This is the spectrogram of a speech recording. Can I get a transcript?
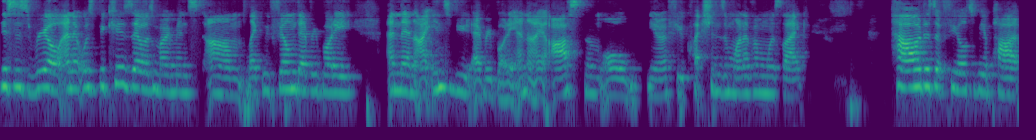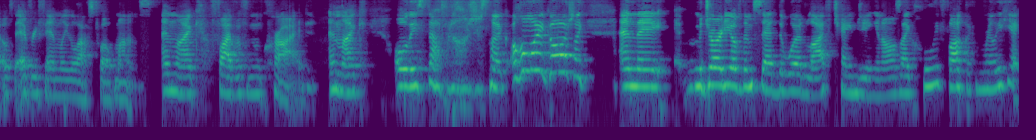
this is real and it was because there was moments um like we filmed everybody and then i interviewed everybody and i asked them all you know a few questions and one of them was like how does it feel to be a part of every family the last 12 months and like five of them cried and like all these stuff and i was just like oh my gosh like and they majority of them said the word life changing and i was like holy fuck like i'm really here,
